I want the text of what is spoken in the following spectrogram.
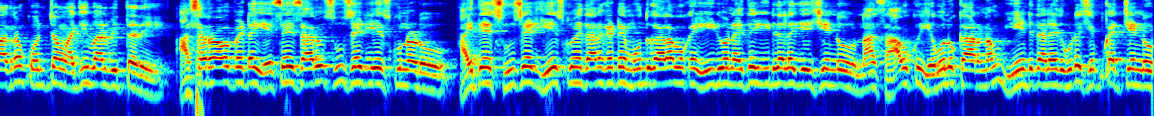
మాత్రం కొంచెం అజీబ్ అనిపిస్తుంది అసరావుపేట ఎస్ఐ సారు సూసైడ్ చేసుకున్నాడు. అయితే సూసైడ్ చేసుకునే దానికంటే ముందుగాల ఒక ఈడియోనైతే ఈడిదల చేసిండు. నా సావుకు ఎవరు కారణం? ఏంటిదనేది కూడా చెప్పుకొచ్చిండు.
